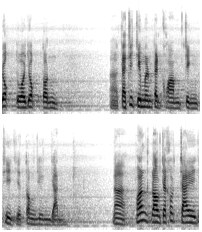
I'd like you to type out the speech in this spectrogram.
ยกตัวยกตน แต่ที่จริงมันเป็นความจริงที่จะต้องยืนยันนะเพราะเราจะเข้าใจจ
